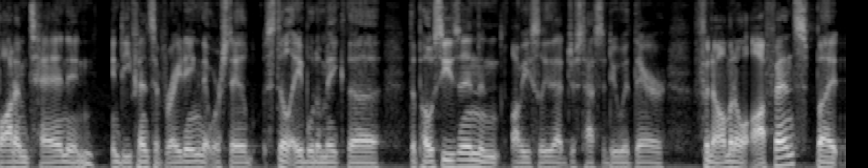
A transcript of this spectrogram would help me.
bottom 10 in, in defensive rating that were still still able to make the the postseason. And obviously, that just has to do with their phenomenal offense. But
